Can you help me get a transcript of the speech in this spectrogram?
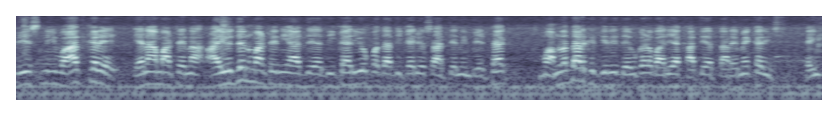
દેશની વાત કરે, એના માટેના આયોજન માટેની આજે અધિકારીઓ, પદાધિકારીઓ સાથેની બેઠક મામલતદાર કચેરી દેવગઢ બારિયા ખાતે અત્યારે મેં કરી છે. થેન્ક યુ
